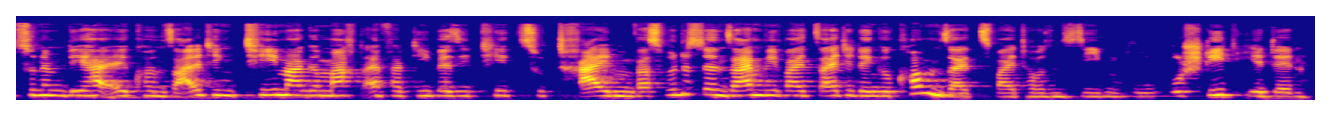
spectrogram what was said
zu einem DHL-Consulting-Thema gemacht, einfach Diversität zu treiben. Was würdest du denn sagen, wie weit seid ihr denn gekommen seit 2007? Wo, wo steht ihr denn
